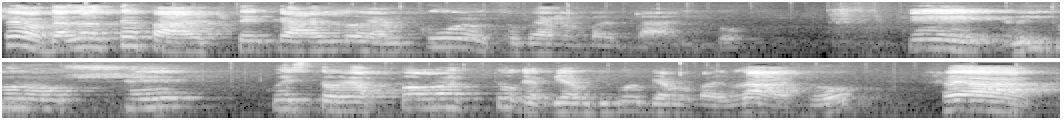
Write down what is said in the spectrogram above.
Però dall'altra parte Carlo è ancora un sovrano barbarico che riconosce questo rapporto abbiamo, di cui abbiamo parlato fra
